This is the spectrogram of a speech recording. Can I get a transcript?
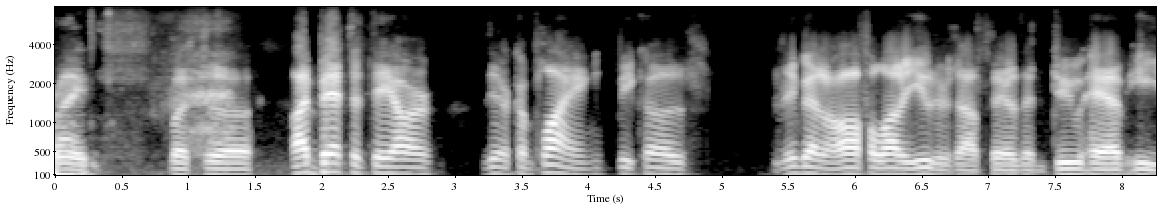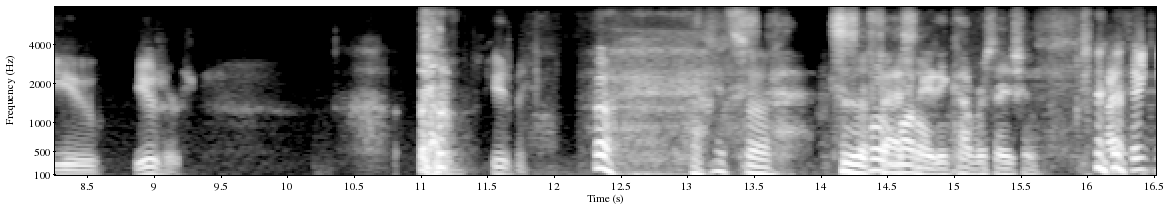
Right. But uh, I bet that they are they're complying because they've got an awful lot of users out there that do have EU users. Excuse me. it's uh, this is a fascinating conversation. I think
